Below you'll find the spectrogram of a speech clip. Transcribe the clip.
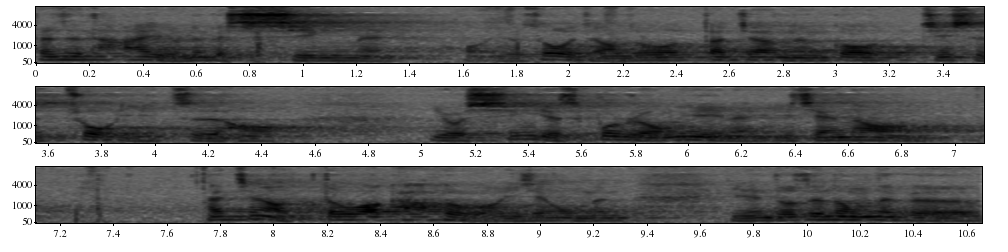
但是他有那个心呢。哦，有时候我讲说，大家能够即使坐椅子哈，有心也是不容易呢。以前哦，他正好都瓦卡赫王，以前我们以前都是弄那个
